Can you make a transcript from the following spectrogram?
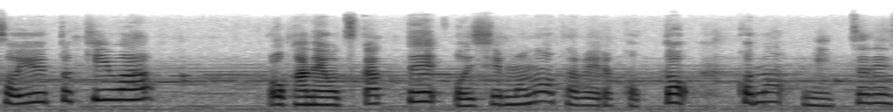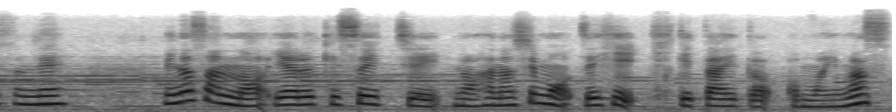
そういう時はお金を使って美味しいものを食べること。この3つですね。皆さんのやる気スイッチの話もぜひ聞きたいと思います。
